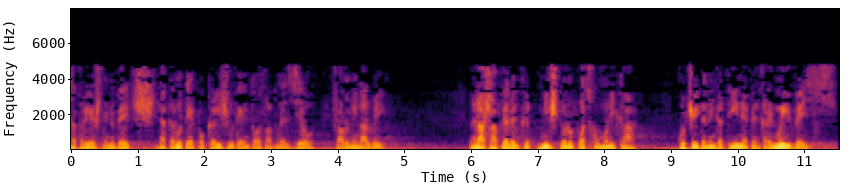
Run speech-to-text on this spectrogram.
să trăiești în veci dacă nu te-ai pocăit și nu te-ai întors la Dumnezeu și la lumina Lui. În așa fel încât nici tu nu poți comunica cu cei de lângă tine pe care nu-i vezi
